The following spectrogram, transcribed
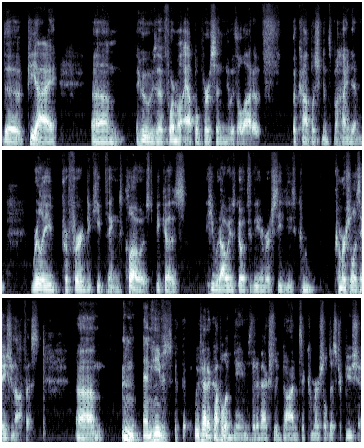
the PI, um, who's a former Apple person with a lot of accomplishments behind him, really preferred to keep things closed because he would always go through the university's com- commercialization office. Um, and he's, we've had a couple of games that have actually gone to commercial distribution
